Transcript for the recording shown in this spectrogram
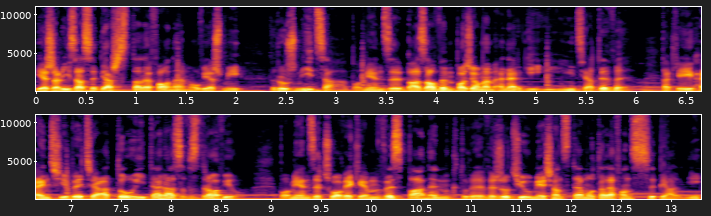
Jeżeli zasypiasz z telefonem, uwierz mi, różnica pomiędzy bazowym poziomem energii i inicjatywy, takiej chęci bycia tu i teraz w zdrowiu, pomiędzy człowiekiem wyspanym, który wyrzucił miesiąc temu telefon z sypialni,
